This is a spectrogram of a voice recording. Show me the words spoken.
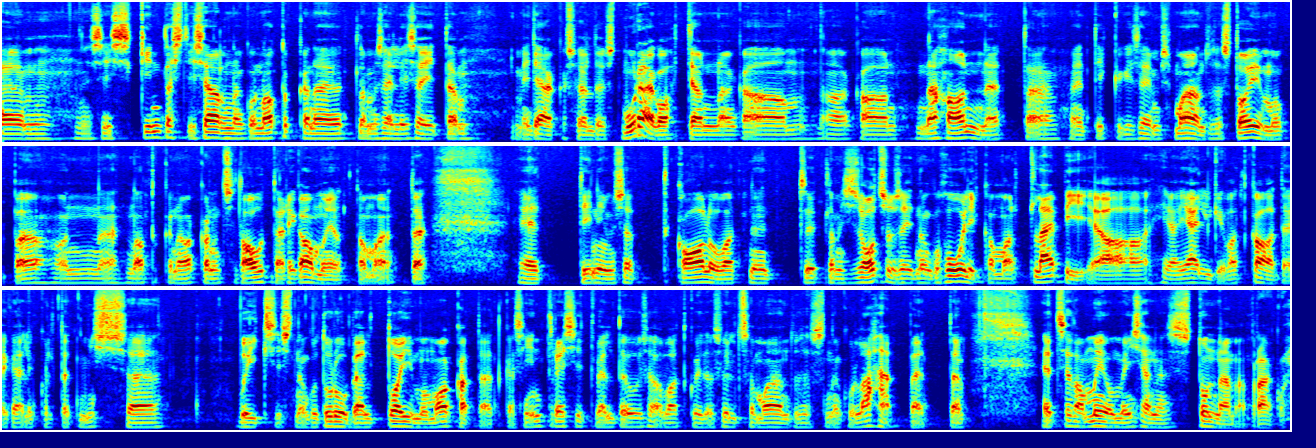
siis kindlasti seal nagu natukene ütleme selliseid ma ei tea, kas öelda just murekohti on, aga, aga näha on, et, et ikkagi see, mis majanduses toimub, on natukene hakanud seda autoäri ka mõjutama, et et inimesed kaaluvad nüüd ütleme siis otsuseid nagu hoolikamalt läbi ja, ja jälgivad ka tegelikult, et mis võiks siis nagu turu peal toimuma hakata, et kas intressid veel tõusevad, kuidas üldse majanduses nagu läheb, et et seda mõju me iseenesest tunneme praegu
